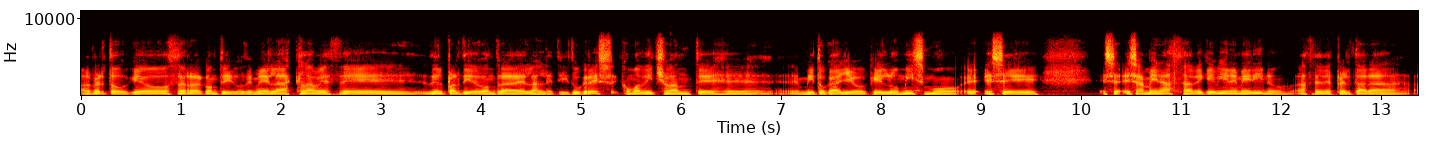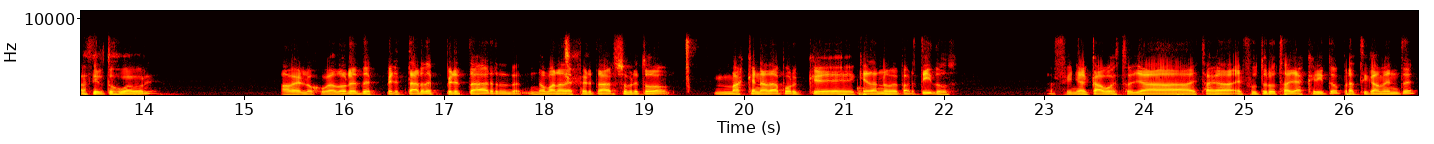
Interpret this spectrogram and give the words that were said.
Alberto, quiero cerrar contigo. Dime las claves del partido contra el Atleti. ¿Tú crees, como ha dicho antes eh, mi tocayo, que lo mismo, e, ese, esa amenaza de que viene Merino hace despertar a, ciertos jugadores? A ver, los jugadores despertar, despertar, no van a despertar, sobre todo, más que nada porque quedan nueve partidos. Al fin y al cabo, esto ya está, el futuro está ya escrito prácticamente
